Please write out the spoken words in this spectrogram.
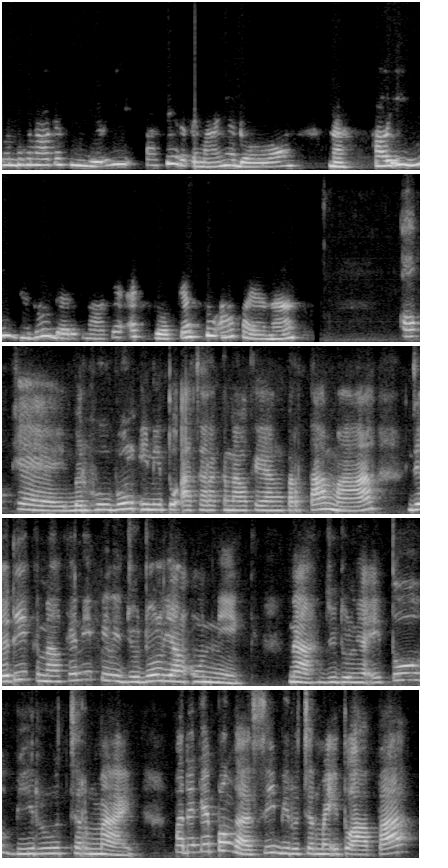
untuk kenal ke sendiri, pasti ada temanya dong. Nah, kali ini judul dari Kenalke X Broadcast tuh apa ya, Nas? Oke, berhubung ini tuh acara Kenalke yang pertama, jadi Kenalke nih pilih judul yang unik. Nah, judulnya itu Biru Cermai. Pada kepo nggak sih Biru Cermai itu apa?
